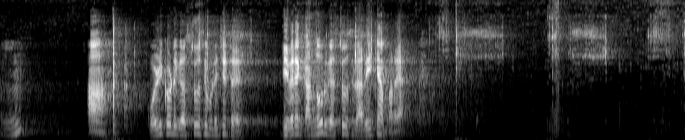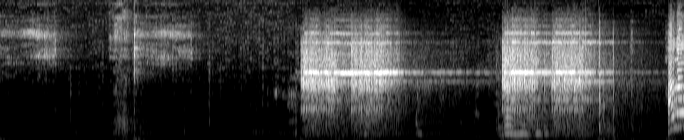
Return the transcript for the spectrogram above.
ഉം? ആ. കോഴിക്കോട് ഗസ്റ്റ് ഹൗസിൽ വിളിച്ചിട്ട് വിവരം കണ്ണൂർ ഗസ്റ്റ് ഹൗസിൽ അറിയിക്കാൻ പറയാം. Hello?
